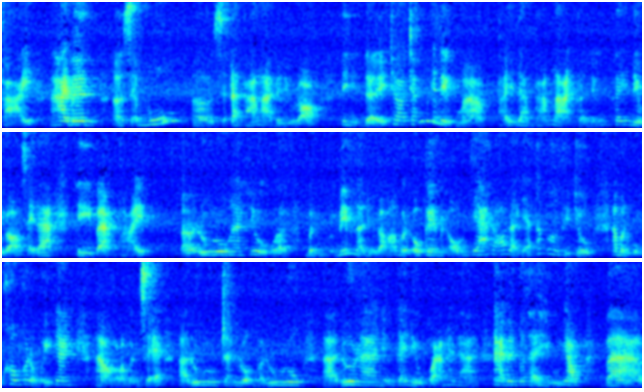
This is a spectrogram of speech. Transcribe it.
phải hai bên ờ, sẽ muốn sẽ đàm phán lại về điều đó. Thì để cho tránh cái việc mà phải đàm phán lại và những cái điều đó xảy ra thì bạn phải uh, luôn luôn ha. Ví dụ uh, mình biết là điều đó mình ok mình ổn giá đó là giá thấp hơn thị trường ha mình cũng không có đồng ý ngay. À, hoặc là mình sẽ uh, luôn luôn tranh luận và luôn luôn uh, đưa ra những cái điều khoản hay là hai bên có thể hiểu nhau. Và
